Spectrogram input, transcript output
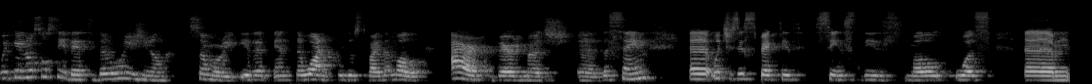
We can also see that the original summary and the one produced by the model are very much uh, the same, uh, which is expected since this model was um,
